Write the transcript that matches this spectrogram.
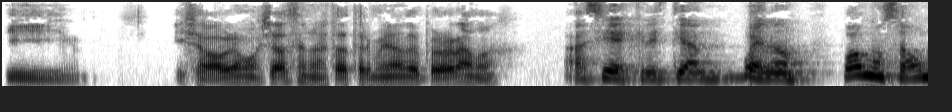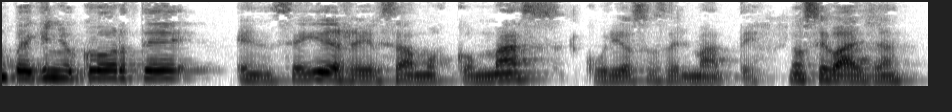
y, y ya volvemos, ya se nos está terminando el programa. Así es, Cristian. Bueno, vamos a un pequeño corte. Enseguida regresamos con más Curiosos del Mate. No se vayan.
